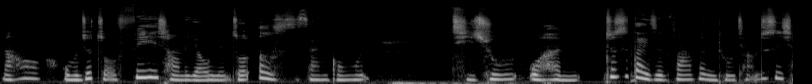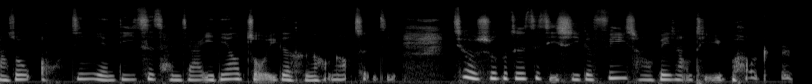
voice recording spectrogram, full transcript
然后我们就走了非常的遥远，走了二十三公里。起初我很就是带着发愤图强，就是想说哦，今年第一次参加，一定要走一个很好很好成绩。结果殊不知自己是一个非常非常体力不好的人。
